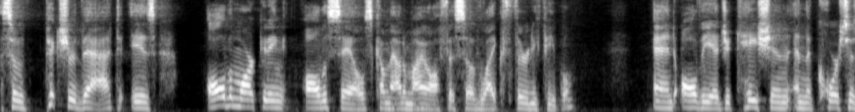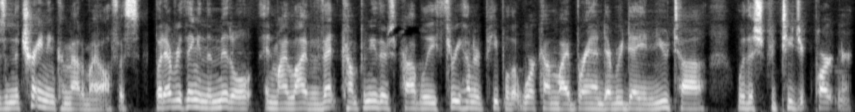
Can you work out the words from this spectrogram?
So picture that is all the marketing, all the sales come out of my office of like 30 people and all the education and the courses and the training come out of my office. But everything in the middle in my live event company, there's probably 300 people that work on my brand every day in Utah with a strategic partner.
